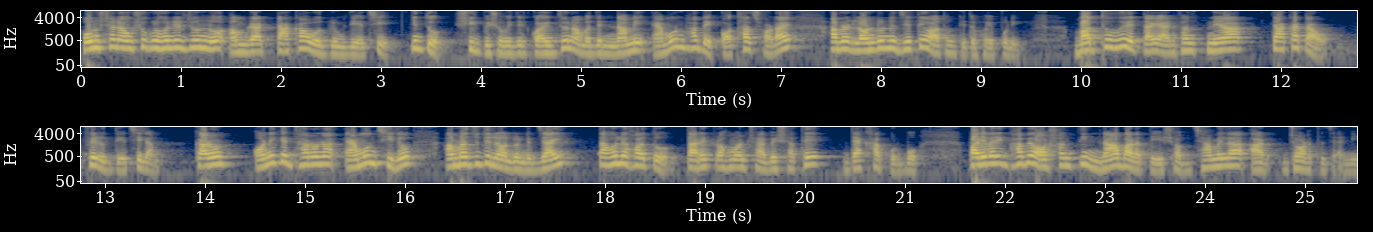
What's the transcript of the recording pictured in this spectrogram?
অনুষ্ঠানে অংশগ্রহণের জন্য আমরা টাকাও অগ্রিম দিয়েছি। কিন্তু শিল্পী সমিতির কয়েকজন আমাদের নামে এমনভাবে কথা ছড়ায়, আমরা লন্ডনে যেতেও আতঙ্কিত হয়ে পড়ি। বাধ্য হয়ে তাই অ্যাডভান্স নেওয়া টাকাটাও ফেরত দিয়েছিলাম। কারণ অনেকের ধারণা এমন ছিল, আমরা যদি লন্ডনে যাই, তাহলে হয়তো তারেক রহমান সাহেবের সাথে দেখা করব। পারিবারিকভাবে অশান্তি না বাড়াতে এসব ঝামেলা আর জড়াতে যায়নি।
